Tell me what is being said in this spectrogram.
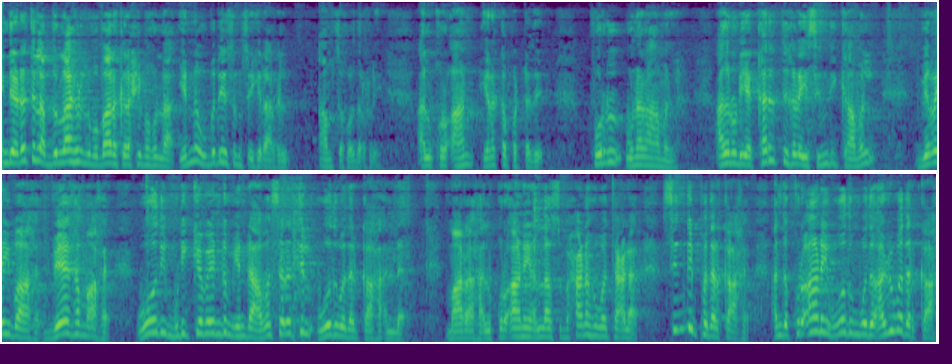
இந்த இடத்தில் அப்துல்லாஹ் முபாரக் ரஹிமஹுல்லா என்ன உபதேசம் செய்கிறார்கள்? ஆம் சகோதரர்களே அல் குர்ஆன் இறக்கப்பட்டது பொருள் உணராமல் அதனுடைய கருத்துக்களை சிந்திக்காமல் விரைவாக வேகமாக ஓதி முடிக்க வேண்டும் என்ற அவசரத்தில் ஓதுவதற்காக அல்ல. மாறாக அல் குர்ஆனை அல்லாஹ் சுப்ஹானஹு சிந்திப்பதற்காக அந்த குர்ஆனை ஓதும்போது அழுவதற்காக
